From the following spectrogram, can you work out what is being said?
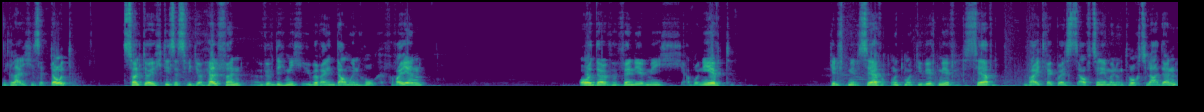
Gleich ist er tot. Sollte euch dieses Video helfen, würde ich mich über einen Daumen hoch freuen. Oder wenn ihr mich abonniert. Hilft mir sehr und motiviert mich sehr, weitere Quests aufzunehmen und hochzuladen.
